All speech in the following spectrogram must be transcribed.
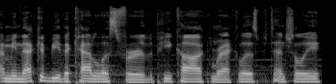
I mean that could be the catalyst for the Peacock Miraculous potentially.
